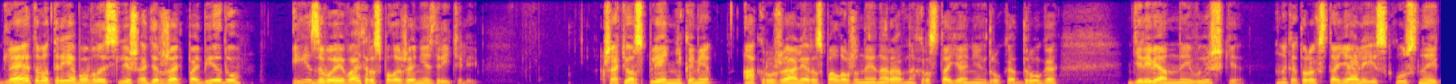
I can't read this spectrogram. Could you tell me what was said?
Для этого требовалось лишь одержать победу и завоевать расположение зрителей. Шатер с пленниками окружали расположенные на равных расстояниях друг от друга деревянные вышки, на которых стояли искусные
